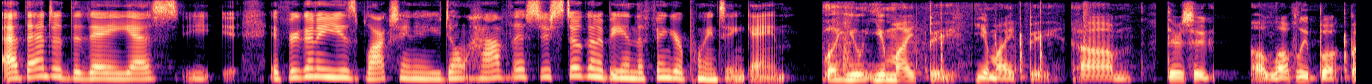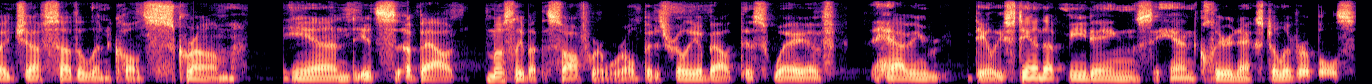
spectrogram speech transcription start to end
At the end of the day, yes, if you're going to use blockchain and you don't have this, you're still going to be in the finger pointing game. Well, you you might be. You might be. Um, there's a, a lovely book by Jeff Sutherland called Scrum, and it's about mostly about the software world, but it's really about this way of having daily stand-up meetings and clear next deliverables.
